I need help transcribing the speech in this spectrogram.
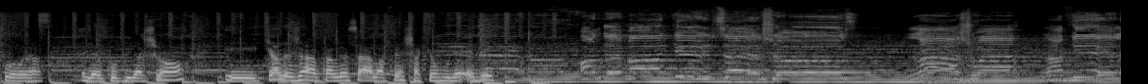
pour les populations. Et quand les gens entendaient ça à la fin, chacun voulait aider. On demande une seule chose, la joie, la vie et l'amour.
